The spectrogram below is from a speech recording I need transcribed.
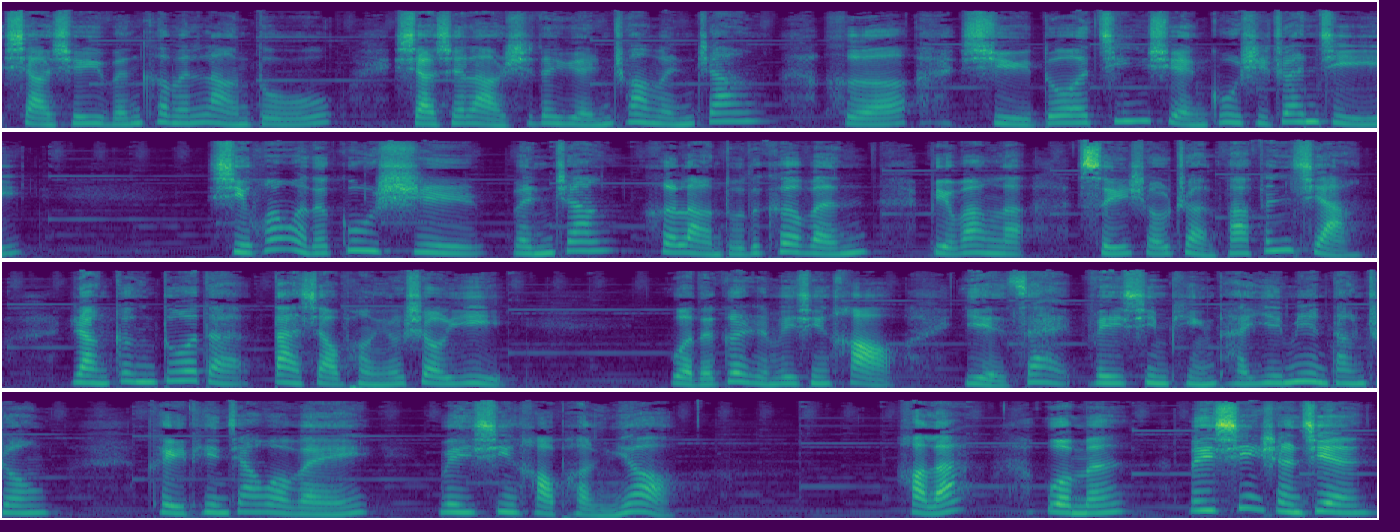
小学语文课文朗读、小学老师的原创文章和许多精选故事专辑。喜欢我的故事、文章和朗读的课文，别忘了随手转发分享，让更多的大小朋友受益。我的个人微信号也在微信平台页面当中，可以添加我为微信好朋友。好了，我们微信上见。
